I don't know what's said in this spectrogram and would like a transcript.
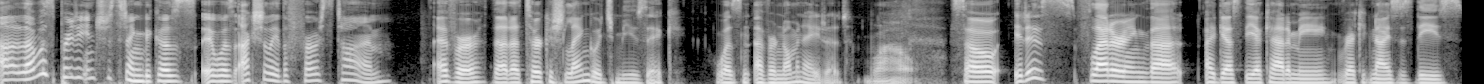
Uh, that was pretty interesting because it was actually the first time ever that a Turkish language music was ever nominated. Wow. So it is flattering that I guess the Academy recognizes these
